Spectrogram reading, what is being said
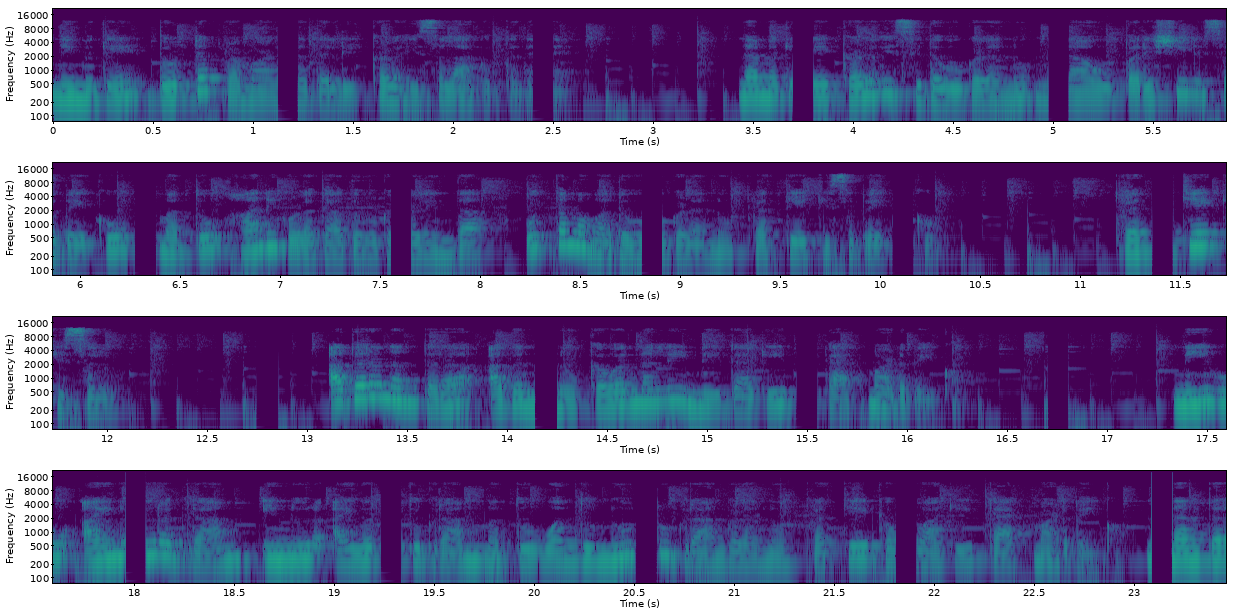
ನಿಮಗೆ ದೊಡ್ಡ ಪ್ರಮಾಣದಲ್ಲಿ ಕಳುಹಿಸಲಾಗುತ್ತದೆ. ನಮಗೆ ಕಳುಹಿಸಿದವುಗಳನ್ನು ನಾವು ಪರಿಶೀಲಿಸಬೇಕು ಮತ್ತು ಹಾನಿಗೊಳಗಾದವುಗಳಿಂದ ಉತ್ತಮವಾದವುಗಳನ್ನು ಪ್ರತ್ಯೇಕಿಸಬೇಕು. ಪ್ರತ್ಯೇಕಿಸಲು ಅದರ ನಂತರ ಅದನ್ನು ಕವರ್ನಲ್ಲಿ ನೀಟಾಗಿ ಪ್ಯಾಕ್ ಮಾಡಬೇಕು. ನೀವು ಐನೂರ ಗ್ರಾಂ ಇನ್ನೂರ ಐವತ್ತು ಗ್ರಾಂ ಮತ್ತು ಒಂದು ನೂರು ಗ್ರಾಂಗಳನ್ನು ಪ್ರತ್ಯೇಕವಾಗಿ ಪ್ಯಾಕ್ ಮಾಡಬೇಕು. ನಂತರ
